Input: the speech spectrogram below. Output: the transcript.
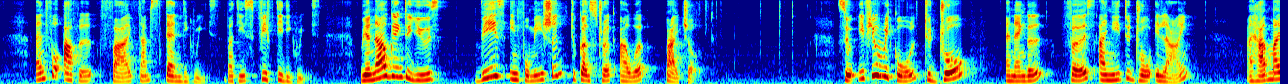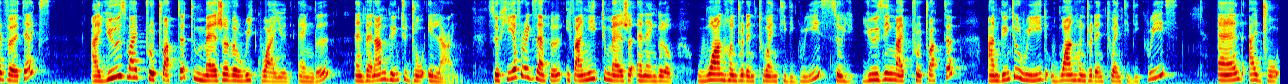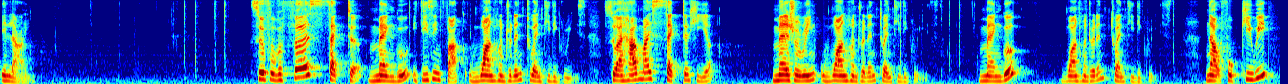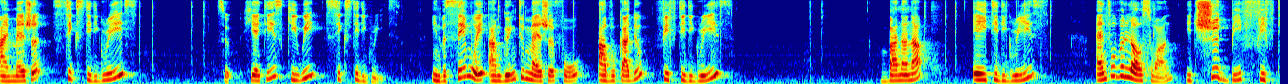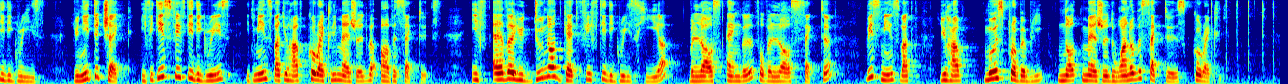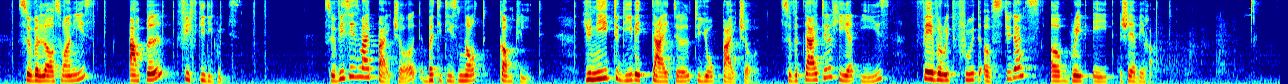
And for apple, 5 times 10 degrees, that is 50 degrees. We are now going to use this information to construct our pie chart. So if you recall, to draw an angle, first I need to draw a line. I have my vertex. I use my protractor to measure the required angle and then I'm going to draw a line. So here, for example, if I need to measure an angle of 120 degrees, so using my protractor, I'm going to read 120 degrees and I draw a line. So for the first sector, mango, it is in fact 120 degrees. So I have my sector here measuring 120 degrees. Mango, 120 degrees. Now for kiwi, I measure 60 degrees. So here it is, kiwi, 60 degrees. In the same way, I'm going to measure for avocado, 50 degrees. Banana, 80 degrees. And for the last one, it should be 50 degrees. You need to check. If it is 50 degrees, it means that you have correctly measured the other sectors. If ever you do not get 50 degrees here, the last angle for the last sector, this means that you have most probably not measured one of the sectors correctly. So the last one is apple 50 degrees. So this is my pie chart, but it is not complete. You need to give a title to your pie chart. So the title here is Favorite Fruit of Students of Grade 8 Gerbera.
